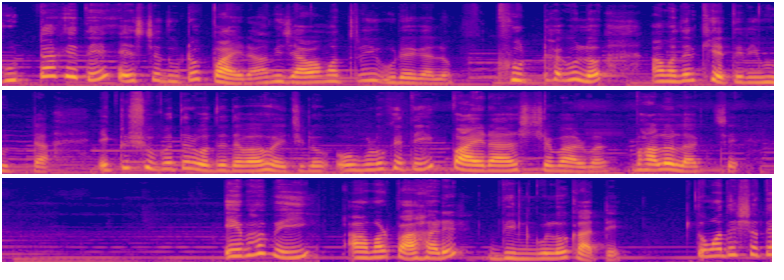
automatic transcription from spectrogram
ভুট্টা খেতে এসছে দুটো পায়রা। আমি যাওয়া মাত্রই উড়ে গেল। ভুট্টাগুলো আমাদের ক্ষেতেরই ভুট্টা। একটু শুকোতে রোদে দেওয়া হয়েছিল। ওগুলো খেতেই পায়রা আসছে বারবার। ভালো লাগছে। এভাবেই আমার পাহাড়ের দিনগুলো কাটে। তোমাদের সাথে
